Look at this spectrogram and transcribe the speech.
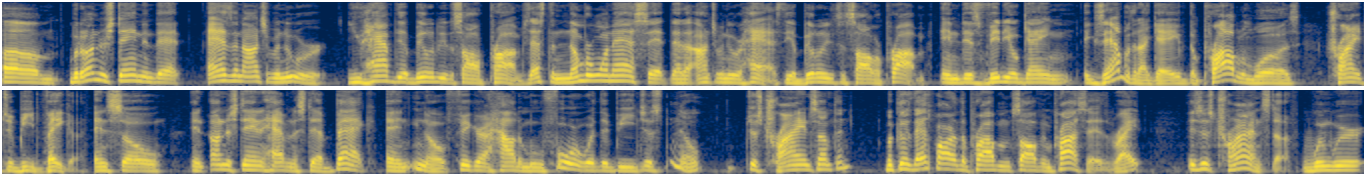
um, but understanding that as an entrepreneur, you have the ability to solve problems. That's the number one asset that an entrepreneur has the ability to solve a problem. In this video game example that I gave, the problem was trying to beat Vega. And so, in understanding having to step back and, you know, figure out how to move forward, whether it be just, you know, just trying something, because that's part of the problem solving process, right? It's just trying stuff. When we're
